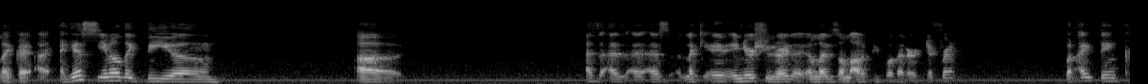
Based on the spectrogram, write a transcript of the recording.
Like I, I, guess you know like the um uh as as as like in, in your shoes, right? There's a lot of people that are different, but I think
